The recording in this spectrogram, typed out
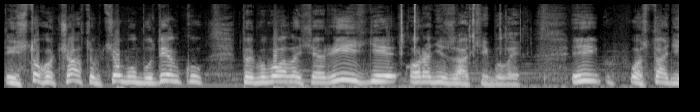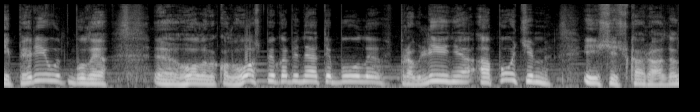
І з того часу в цьому будинку перебувалися різні організації були. І в останній період були е, голови колгоспів кабінети були, правління, а потім і сільська рада.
